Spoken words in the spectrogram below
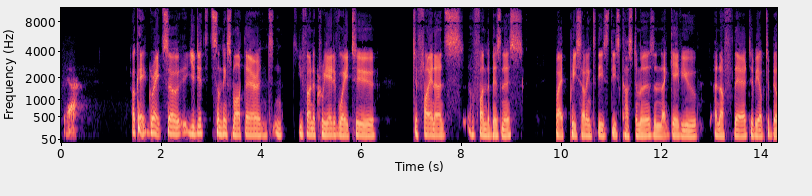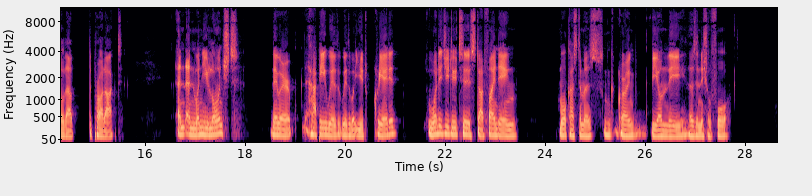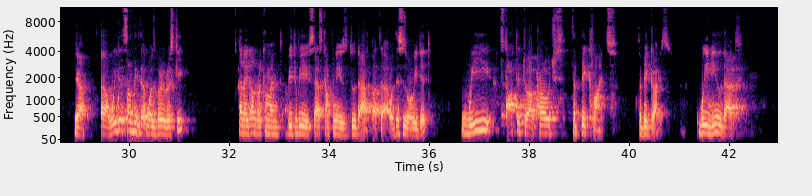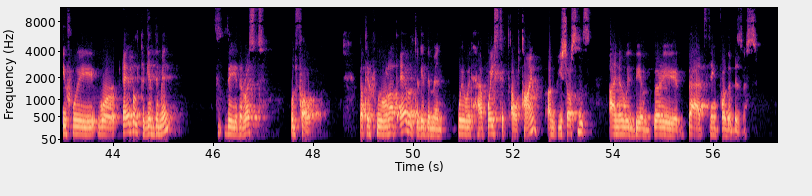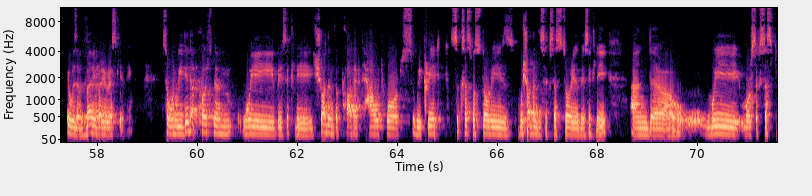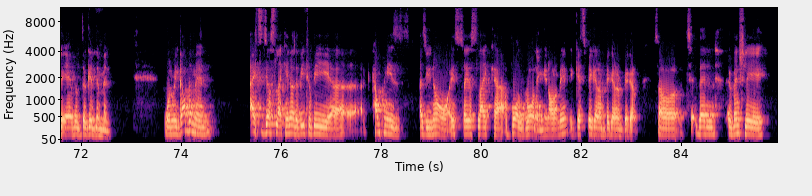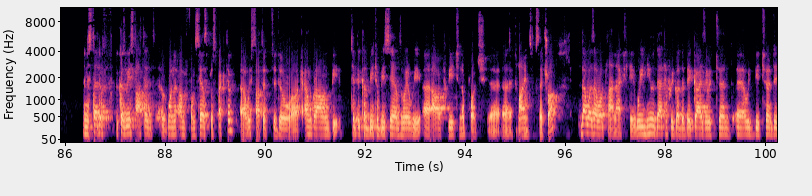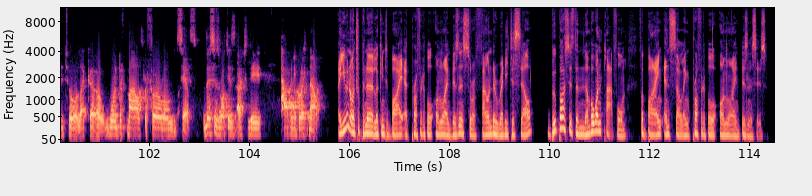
Yeah. Okay, great. So you did something smart there and, and you found a creative way to to finance or fund the business by pre-selling to these these customers and that gave you enough there to be able to build out the product. And and when you launched they were happy with with what you'd created. What did you do to start finding more customers growing beyond the those initial four? Yeah uh, we did something that was very risky and i don't recommend b2b saas companies do that but uh, this is what we did we started to approach the big clients, the big guys. We knew that if we were able to get them in, the, the rest would follow. But if we were not able to get them in, we would have wasted our time and resources. I know it would be a very bad thing for the business. It was a very, very risky thing. So when we did approach them, we basically showed them the product, how it works. We created successful stories. We showed them the success stories basically, and uh, we were successfully able to get them in. When we got them in, it's just like you know the B two B uh, companies, as you know, it's just like a ball rolling. You know what I mean? It gets bigger and bigger and bigger. So t- then eventually instead of because we started uh, when I'm from sales perspective, uh, we started to do uh, on ground B, typical B two B sales where we uh, outreach and approach uh, uh, clients, etc. That was our plan. Actually, we knew that if we got the big guys, it would turn would be turned into like a word of mouth referral sales. This is what is actually happening right now. Are you an entrepreneur looking to buy a profitable online business or a founder ready to sell? Boopos is the number one platform for buying and selling profitable online businesses.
